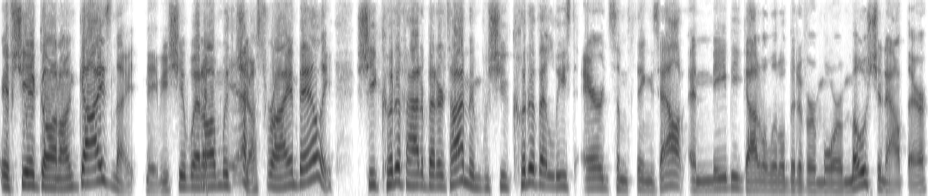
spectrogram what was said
if she had gone on Guys Night, maybe she went on with Yeah. just Ryan Bailey. She could have had a better time, and she could have at least aired some things out, and maybe got a little bit of her more emotion out there,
